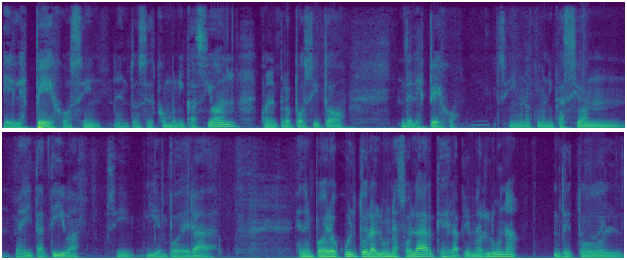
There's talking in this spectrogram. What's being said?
el espejo, ¿sí? Entonces comunicación con el propósito del espejo, ¿sí? Una comunicación meditativa, ¿sí? Y empoderada. En el poder oculto la luna solar, que es la primer luna de todo el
